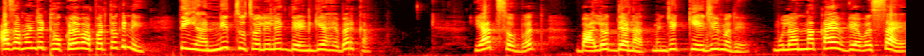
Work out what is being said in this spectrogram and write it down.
आज आपण जे ठोकळे वापरतो की नाही ती ह्यांनीच सुचवलेली एक देणगी आहे बरं का? याचसोबत बालोद्यानात म्हणजे के जीमध्ये मुलांना काय व्यवसाय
